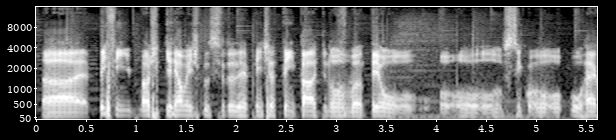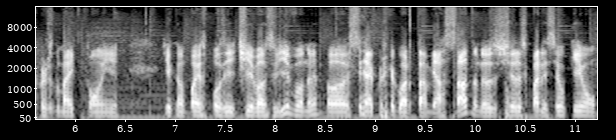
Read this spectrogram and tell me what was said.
Uh, enfim, acho que realmente precisa de repente é tentar de novo manter o, o, o, o, recorde do Mike Tony de campanhas positivas vivo, né? Esse recorde que agora está ameaçado, né? Os Steelers pareciam que iam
